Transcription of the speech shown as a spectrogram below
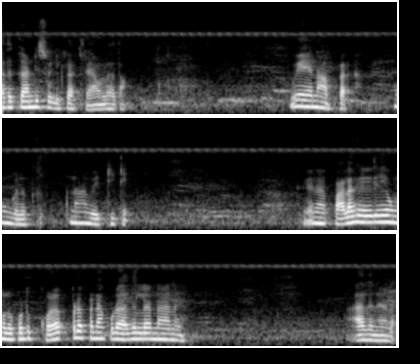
அதுக்காண்டி சொல்லி காட்டுறேன். அவ்வளோதான் வேணாம் அப்போ. உங்களுக்கு நான் வெட்டிட்டேன். ஏன்னா பலகையிலேயே உங்களை போட்டு குழப்பட பண்ணக்கூடாதுல்ல நான். அதனால்.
